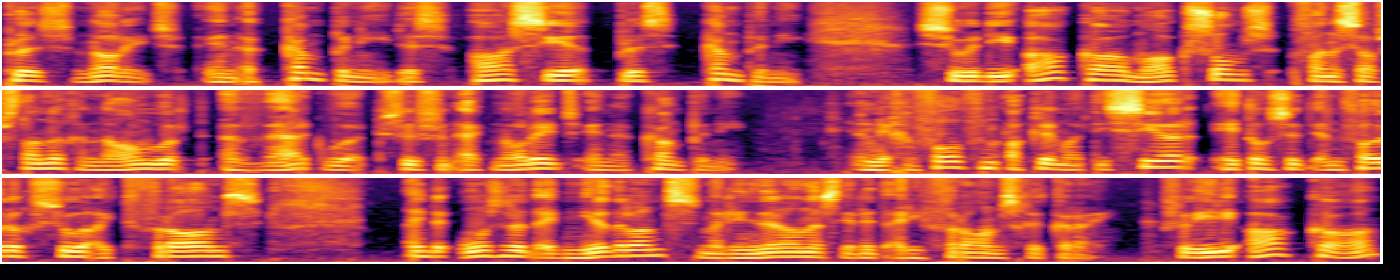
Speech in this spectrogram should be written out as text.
plus knowledge en 'n company dis AC plus company. So die AK maak soms van 'n selfstandige naamwoord 'n werkwoord soos 'n acknowledge en 'n company. In die geval van akklimatiseer het ons dit eenvoudig so uit Frans eintlik ons het dit uit Nederlands, maar die Nederlanders het dit uit die Frans gekry. So hierdie AK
